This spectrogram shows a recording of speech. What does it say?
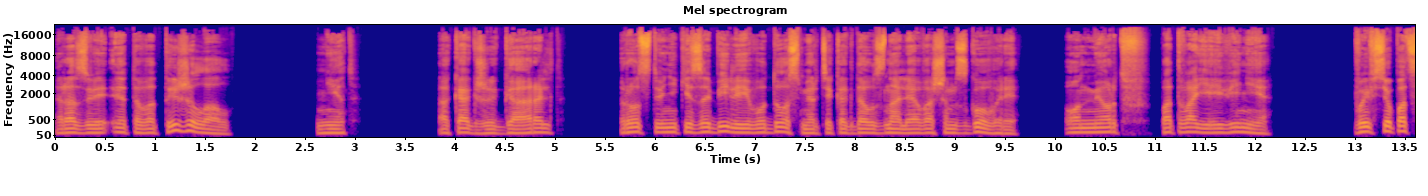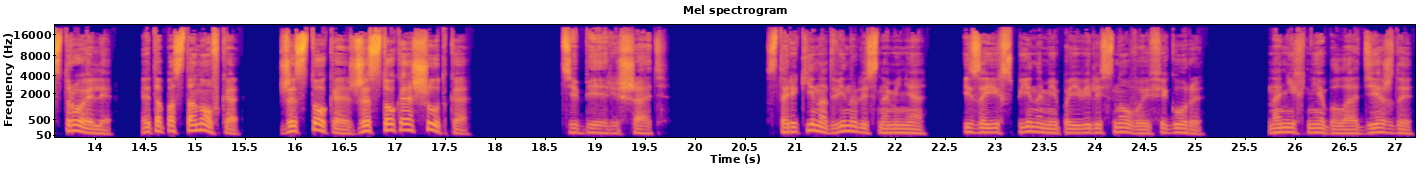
Разве этого ты желал?» «Нет». «А как же Гарольд? Родственники забили его до смерти, когда узнали о вашем сговоре. Он мертв по твоей вине. Вы все подстроили. Это постановка. Жестокая, жестокая шутка. Тебе решать». Старики надвинулись на меня, и за их спинами появились новые фигуры. На них не было одежды,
